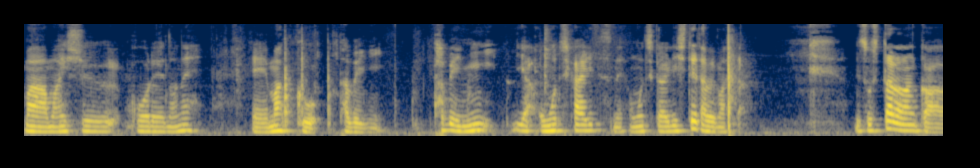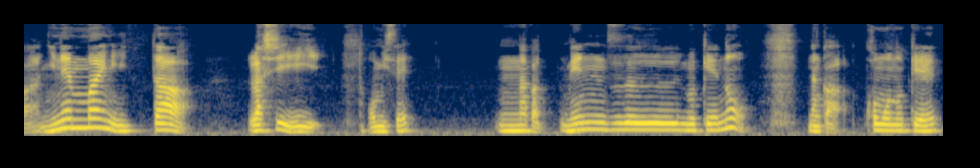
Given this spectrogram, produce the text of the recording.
まあ、毎週恒例のね、えー、マックを食べに、食べに、いや、お持ち帰りですね。お持ち帰りして食べました。でそしたらなんか、2年前に行ったらしいお店なんか、メンズ向けの、なんか、小物系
